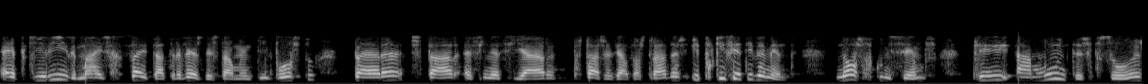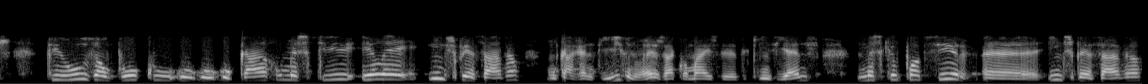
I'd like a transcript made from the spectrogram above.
adquirir mais receita através deste aumento de imposto para estar a financiar portagens de autoestradas e porque efetivamente nós reconhecemos que há muitas pessoas que usam pouco o, o, o, carro, mas que ele é indispensável, um carro antigo, não é? Já com mais de, de 15 anos, mas que ele pode ser uh, indispensável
